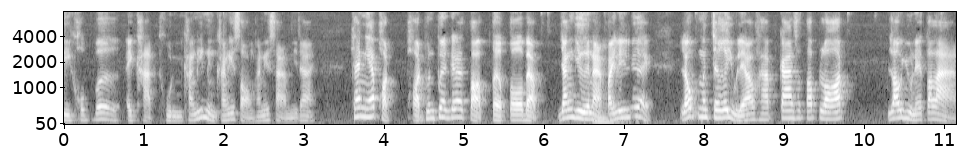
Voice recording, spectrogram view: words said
recover ไอ้ขาดทุนครั้งที่หนึ่งครั้งที่สองครั้งที่สามนี้ได้ แค่นี้พอร์ตพอร์ตเพื่อนๆก็จะตอบเติบโตแบบยั่งยืนอะ ไปเรื่อยๆ แล้วมันเจออยู่แล้วครับ การ stop loss เราอยู่ในตลาด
